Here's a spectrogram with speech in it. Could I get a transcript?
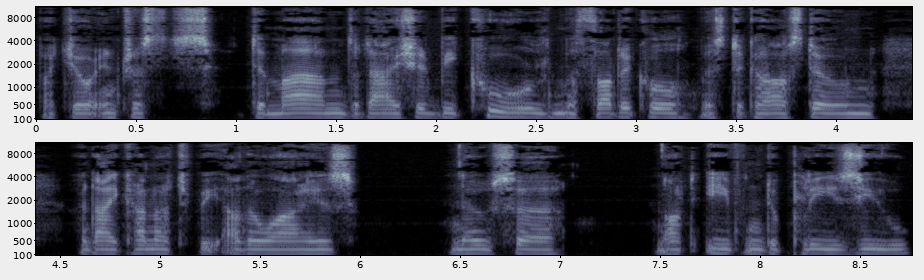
But your interests demand that I should be cool and methodical, Mr. Carstone, and I cannot be otherwise. No, sir, not even to please you.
